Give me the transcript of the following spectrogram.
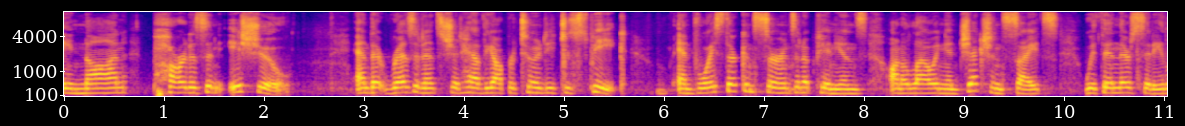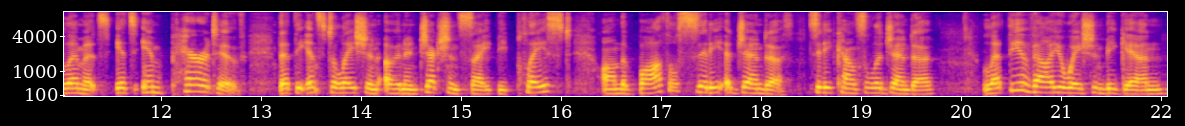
a nonpartisan issue and that residents should have the opportunity to speak and voice their concerns and opinions on allowing injection sites within their city limits. It's imperative that the installation of an injection site be placed on the Bothell City agenda, City Council agenda. Let the evaluation begin.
